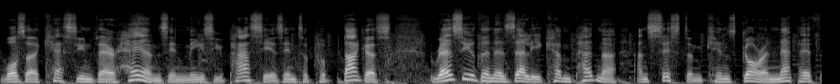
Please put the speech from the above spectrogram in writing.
Was a cesun ver heans in misu passias into pub bagus, resu than a kempedna and system kins gora nepeth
